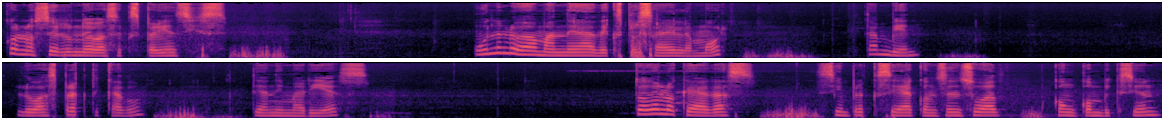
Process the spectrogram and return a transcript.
conocer nuevas experiencias. Una nueva manera de expresar el amor también ¿Lo has practicado? ¿Te animarías? Todo lo que hagas, siempre que sea consensuado, con convicción,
